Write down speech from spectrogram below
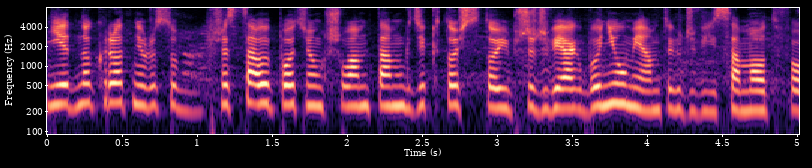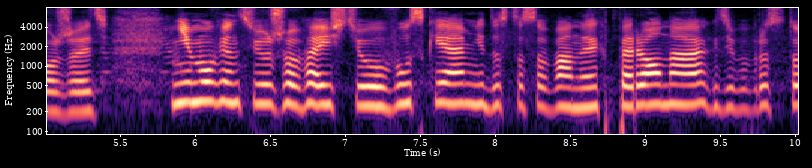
Niejednokrotnie po prostu przez cały pociąg szłam tam, gdzie ktoś stoi przy drzwiach, bo nie umiałam tych drzwi sama otworzyć. Nie mówiąc już o wejściu wózkiem, niedostosowanych peronach, gdzie po prostu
